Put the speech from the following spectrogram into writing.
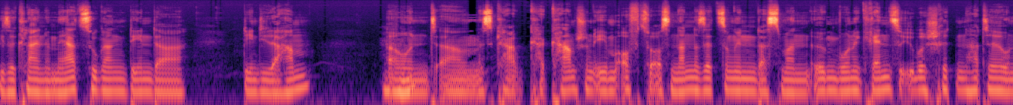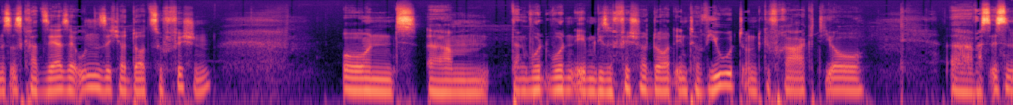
diese kleine Meerzugang, den da, den die da haben. Mhm. Und ähm, es kam, ka- kam schon eben oft zu Auseinandersetzungen, dass man irgendwo eine Grenze überschritten hatte und es ist gerade sehr, sehr unsicher, dort zu fischen. Und ähm, dann wurd, wurden eben diese Fischer dort interviewt und gefragt, yo, äh, was ist,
